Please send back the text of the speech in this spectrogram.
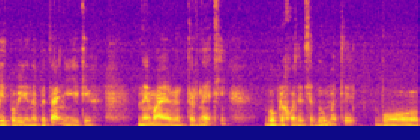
відповіді на питання, яких немає в інтернеті, бо приходиться думати, бо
